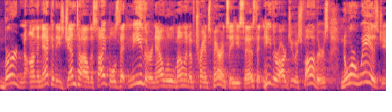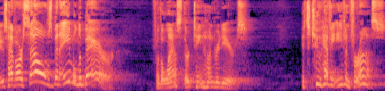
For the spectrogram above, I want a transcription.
burden on the neck of these Gentile disciples that neither, now a little moment of transparency, he says, that neither our Jewish fathers nor we as Jews have ourselves been able to bear for the last 1300 years. It's too heavy even for us.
